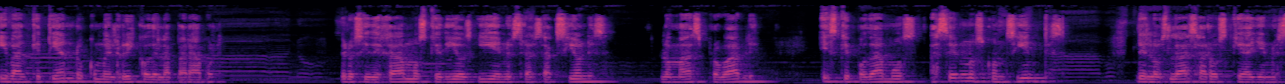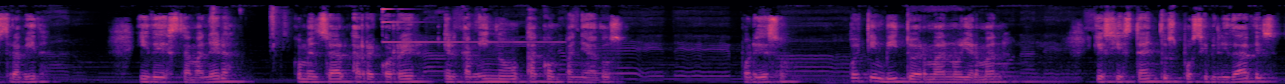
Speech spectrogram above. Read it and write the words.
y banqueteando como el rico de la parábola. Pero si dejamos que Dios guíe nuestras acciones, lo más probable es que podamos hacernos conscientes de los Lázaros que hay en nuestra vida y de esta manera comenzar a recorrer el camino acompañados. Por eso, hoy te invito, hermano y hermana, que si está en tus posibilidades,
